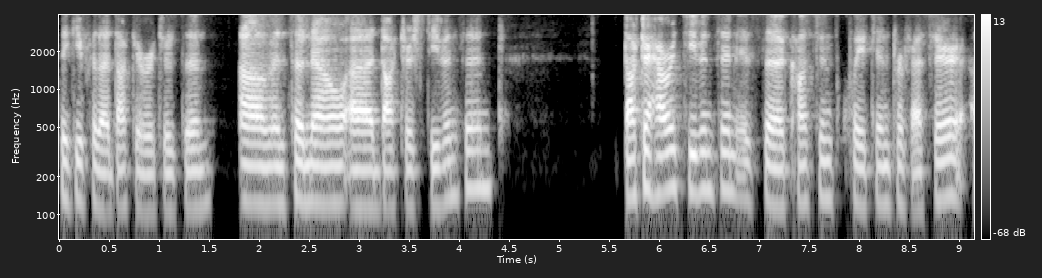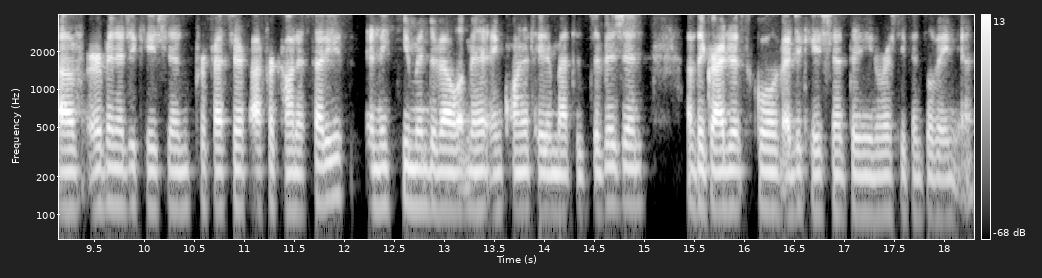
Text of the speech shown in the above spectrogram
Thank you for that, Dr. Richardson. Um, and so now uh, Dr. Stevenson. Dr. Howard Stevenson is the Constance Clayton Professor of Urban Education, Professor of Africana Studies in the Human Development and Quantitative Methods Division of the Graduate School of Education at the University of Pennsylvania.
